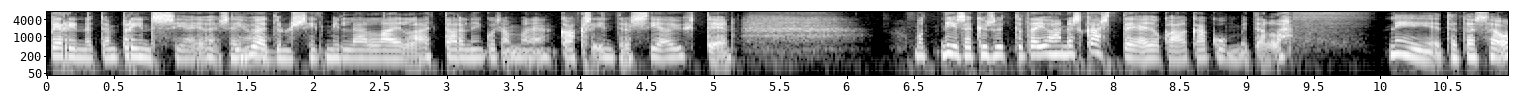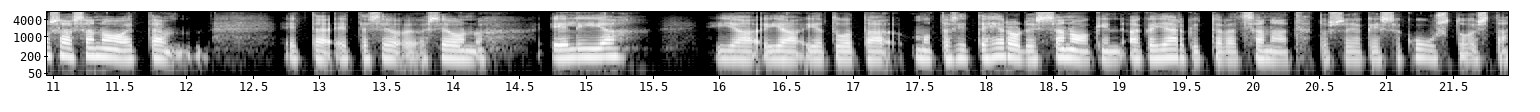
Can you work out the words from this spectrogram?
perinnötön prinssi ja se ei Joo. hyötynyt siitä millään lailla. Että tämä oli niin kuin semmoinen kaksi intressiä yhteen. Mutta niin sä kysyt tätä Johannes Kasteja, joka alkaa kummitella. Niin, että tässä osa sanoo, että, että, että se, se on Elia, ja, ja, ja tuota, mutta sitten Herodes sanookin aika järkyttävät sanat tuossa jakeessa 16.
